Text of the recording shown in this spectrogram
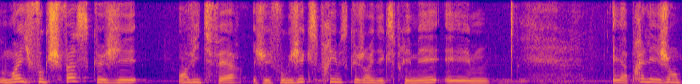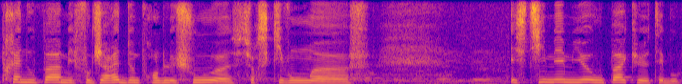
moi, il faut que je fasse ce que j'ai envie de faire. Il faut que j'exprime ce que j'ai envie d'exprimer et et après, les gens prennent ou pas, mais il faut que j'arrête de me prendre le chou euh, sur ce qu'ils vont euh, estimer mieux ou pas que T'es beau.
